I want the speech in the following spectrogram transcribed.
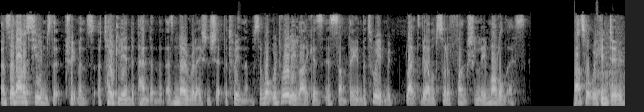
And so that assumes that treatments are totally independent, that there's no relationship between them. So what we'd really like is, is something in between. We'd like to be able to sort of functionally model this. That's what we can do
